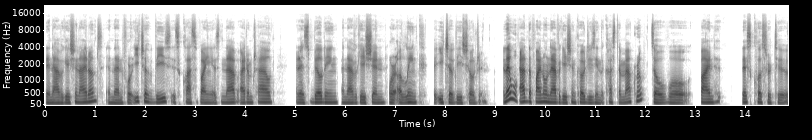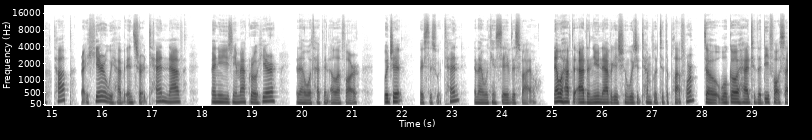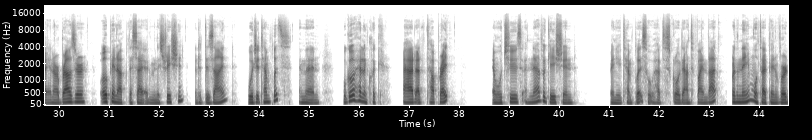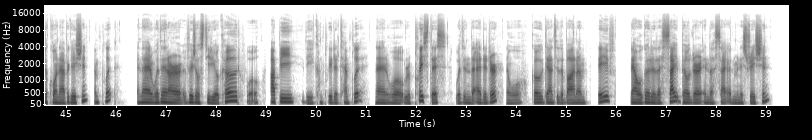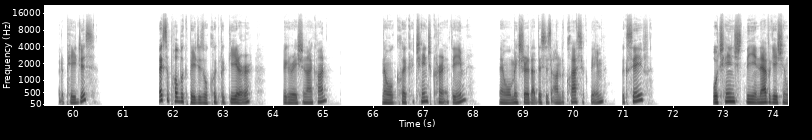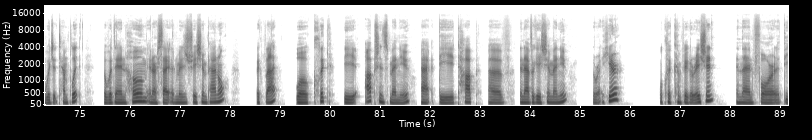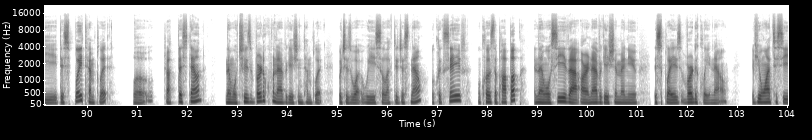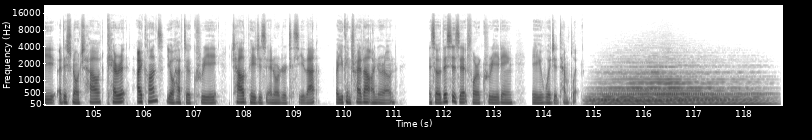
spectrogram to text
the navigation items. And then for each of these, it's classifying as nav item child and it's building a navigation or a link to each of these children. And then we'll add the final navigation code using the custom macro. So we'll find this closer to top. Right here, we have insert 10 nav menu using macro here. And then we'll type in LFR widget, place this with 10, and then we can save this file. Now we'll have to add the new navigation widget template to the platform. So we'll go ahead to the default site in our browser, open up the site administration, to design, widget templates, and then we'll go ahead and click add at the top right, and we'll choose a navigation menu template. So we'll have to scroll down to find that. For the name, we'll type in vertical navigation template. And then within our Visual Studio Code, we'll copy the completed template. Then we'll replace this within the editor. And we'll go down to the bottom, save. Now we'll go to the site builder in the site administration, go to pages. Next to public pages, we'll click the gear configuration icon. Then we'll click change current theme. Then we'll make sure that this is on the classic theme. Click save. We'll change the navigation widget template so within Home in our site administration panel, click that. We'll click the options menu at the top of the navigation menu. So right here, we'll click configuration. And then for the display template, we'll drop this down. And then we'll choose vertical navigation template, which is what we selected just now. We'll click save. We'll close the pop-up. And then we'll see that our navigation menu displays vertically now. If you want to see additional child caret icons, you'll have to create child pages in order to see that, but you can try that on your own. And so this is it for creating a widget template.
